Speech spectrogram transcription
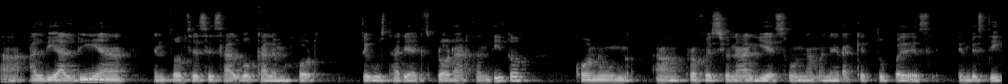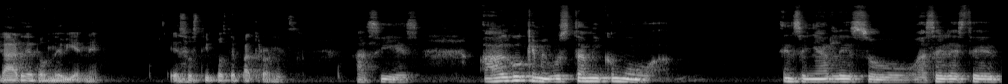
ah, al día al día, entonces es algo que a lo mejor te gustaría explorar tantito con un ah, profesional y es una manera que tú puedes investigar de dónde vienen esos tipos de patrones. Así es. Algo que me gusta a mí como enseñarles o hacer este,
